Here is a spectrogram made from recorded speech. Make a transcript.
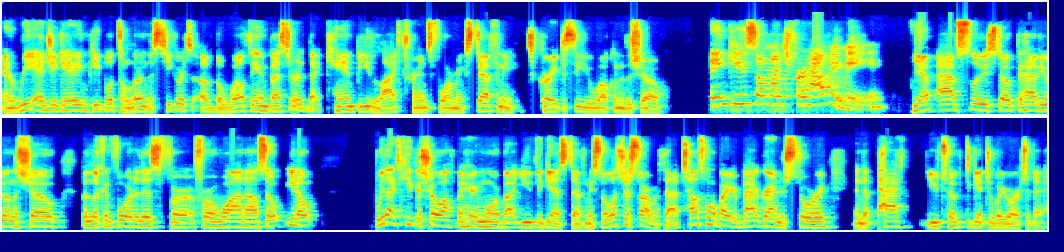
and re educating people to learn the secrets of the wealthy investor that can be life transforming. Stephanie, it's great to see you. Welcome to the show. Thank you so much for having me. Yep, absolutely stoked to have you on the show. Been looking forward to this for for a while now. So, you know, we like to kick the show off by hearing more about you, the guest, Stephanie. So let's just start with that. Tell us more about your background, your story, and the path you took to get to where you are today.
